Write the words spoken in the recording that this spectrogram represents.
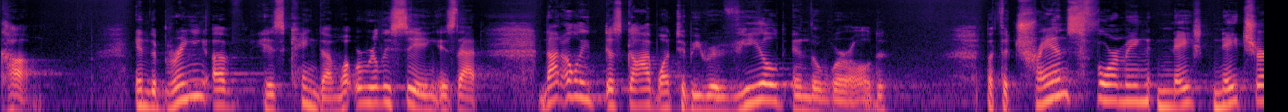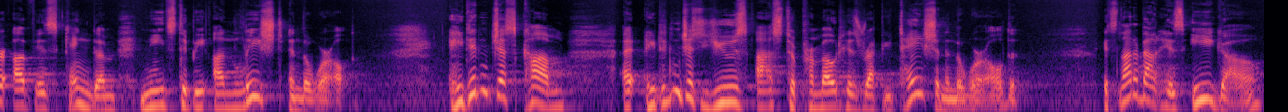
come. In the bringing of his kingdom, what we're really seeing is that not only does God want to be revealed in the world, but the transforming nat- nature of his kingdom needs to be unleashed in the world. He didn't just come, Uh, he didn't just use us to promote his reputation in the world. It's not about his ego.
